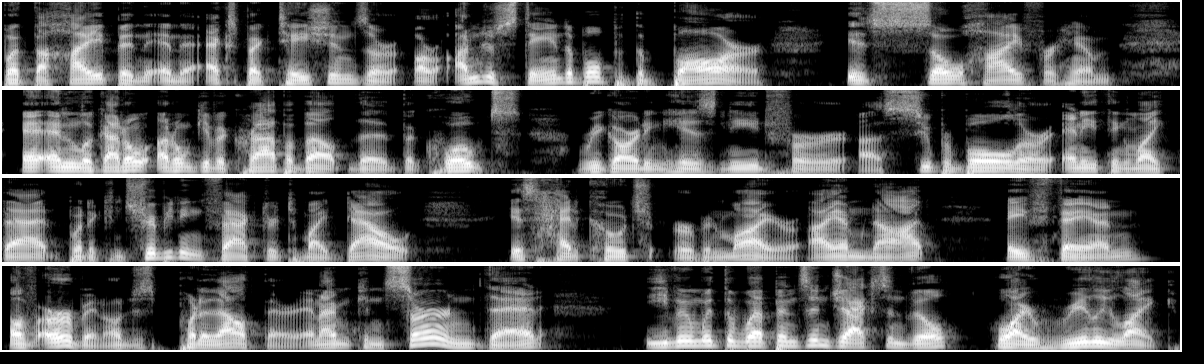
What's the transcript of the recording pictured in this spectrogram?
but the hype and, and the expectations are are understandable, but the bar is so high for him. And, and, look, I don't I don't give a crap about the the quotes regarding his need for a Super Bowl or anything like that, but a contributing factor to my doubt is head coach Urban Meyer. I am not a fan of Urban. I'll just put it out there. And I'm concerned that even with the weapons in Jacksonville, who I really like,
